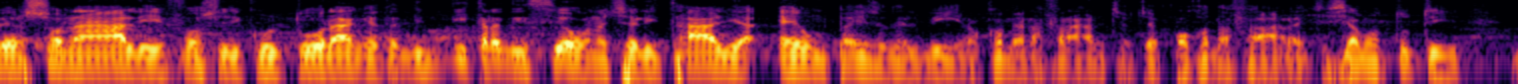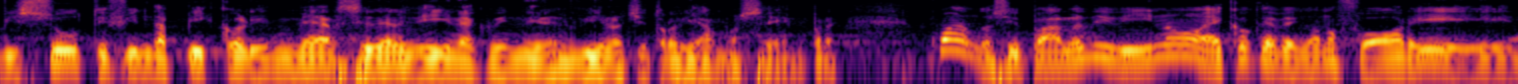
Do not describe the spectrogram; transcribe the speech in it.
personali, forse di cultura, anche di, di, tradizione, cioè l'Italia è un paese del vino, come la Francia, c'è poco da fare, ci siamo tutti vissuti fin da piccoli immersi nel vino e quindi nel vino ci troviamo sempre. Quando si parla di vino ecco che vengono fuori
